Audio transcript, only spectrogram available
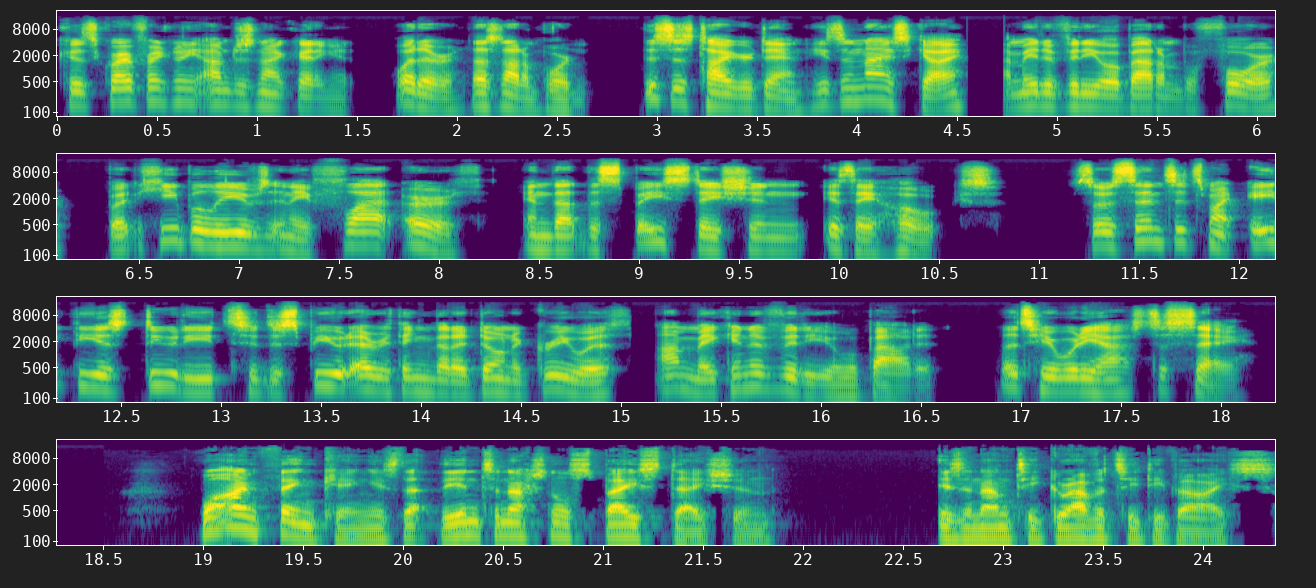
Because quite frankly, I'm just not getting it. Whatever, that's not important. This is Tiger Dan. He's a nice guy. I made a video about him before, but he believes in a flat earth and that the space station is a hoax. So since it's my atheist duty to dispute everything that I don't agree with, I'm making a video about it. Let's hear what he has to say. What I'm thinking is that the International Space Station is an anti gravity device.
